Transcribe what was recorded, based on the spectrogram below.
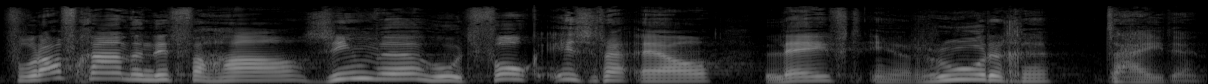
Voorafgaand in dit verhaal zien we hoe het volk Israël leeft in roerige tijden.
